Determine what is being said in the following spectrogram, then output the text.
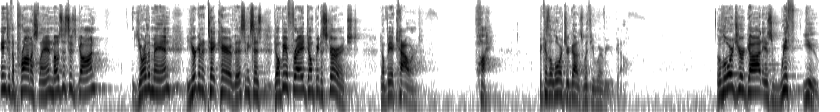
into the promised land. Moses is gone. You're the man. You're going to take care of this. And he says, Don't be afraid. Don't be discouraged. Don't be a coward. Why? Because the Lord your God is with you wherever you go. The Lord your God is with you.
